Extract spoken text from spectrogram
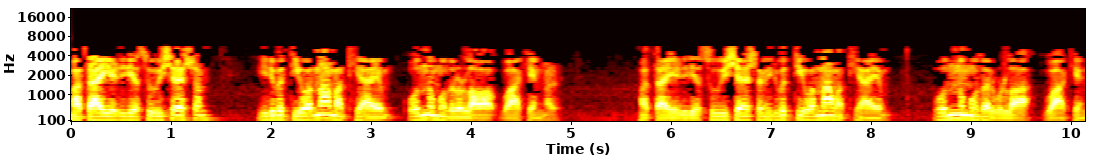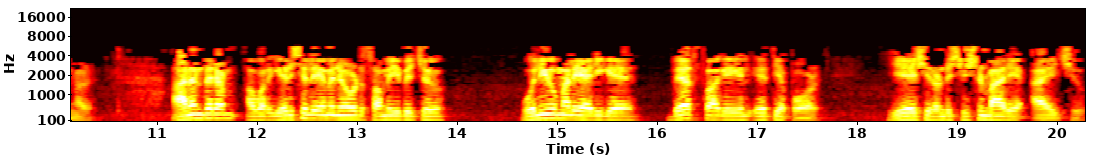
മത്തായി എഴുതിയ സുവിശേഷം ഇരുപത്തിയൊന്നാം അധ്യായം ഒന്നു മുതലുള്ള വാക്യങ്ങൾ. മത്തായി എഴുതിയ സുവിശേഷം ഇരുപത്തിയൊന്നാം അധ്യായം ഒന്നു മുതലുള്ള വാക്യങ്ങൾ. അനന്തരം അവർ യെരുശലേമിനോട് സമീപിച്ച്. ഒലിവുമലയരികെ ബേത്ഫാഗയിൽ എത്തിയപ്പോൾ യേശു രണ്ട് ശിഷ്യന്മാരെ അയച്ചു.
